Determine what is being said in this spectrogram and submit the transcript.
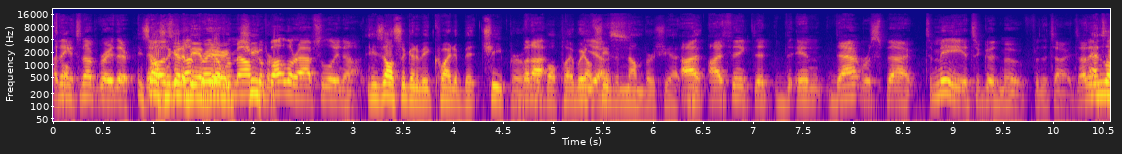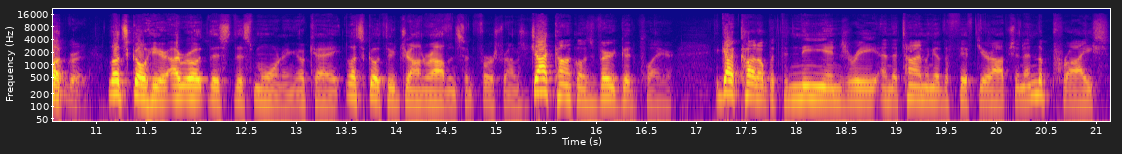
I think it's an upgrade there. He's now, also an gonna be a very over Malcolm cheaper- Butler? Absolutely not. He's also going to be quite a bit cheaper But I- player. We don't yes. see the numbers yet. I, I think that in that respect, to me, it's a good move for the Titans. I think and it's look, an upgrade. let's go here. I wrote this this morning. Okay, let's go through Jon Robinson first rounders. Jack Conklin is a very good player. He got caught up with the knee injury and the timing of the fifth year option and the price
